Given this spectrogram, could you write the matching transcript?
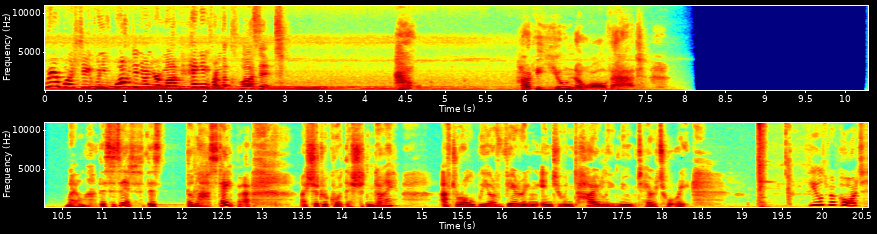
Where was she when you walked in on your mom hanging from the closet? How? Do you know all that? Well, this is it. This the last tape. I should record this, shouldn't I? After all, we are veering into entirely new territory. Field report.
